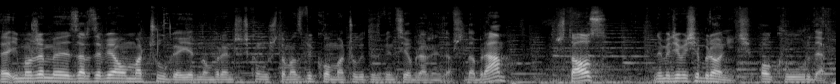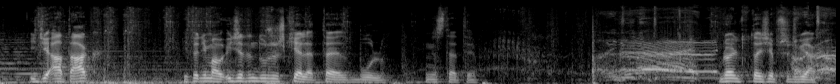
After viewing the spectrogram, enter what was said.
E, I możemy zardzewiałą maczugę jedną wręczyć komuś, kto ma zwykłą maczugę, to jest więcej obrażeń zawsze, dobra? Sztos. No i będziemy się bronić. O kurde. Idzie atak. I to nie mały. Idzie ten duży szkielet, to jest ból. Niestety. Broń tutaj się przy drzwiach.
